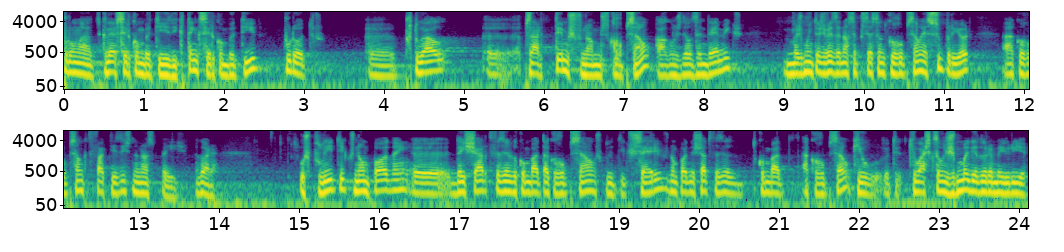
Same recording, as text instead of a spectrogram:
Por um lado, que deve ser combatido e que tem que ser combatido, por outro, eh, Portugal, eh, apesar de termos fenómenos de corrupção, alguns deles endémicos, mas muitas vezes a nossa percepção de corrupção é superior à corrupção que de facto existe no nosso país. Agora, os políticos não podem uh, deixar de fazer do combate à corrupção, os políticos sérios não podem deixar de fazer do combate à corrupção, que eu, que eu acho que são a esmagadora maioria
